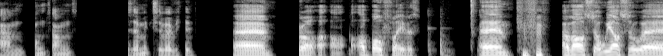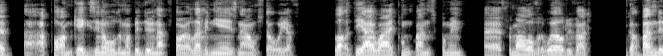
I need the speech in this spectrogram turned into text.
and punk songs. It's a mix of everything. Um, for all, all, all both flavors. Um, I've also we also uh, I put on gigs in Oldham. I've been doing that for eleven years now. So we have a lot of DIY punk bands coming uh, from all over the world. We've had we've got a band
